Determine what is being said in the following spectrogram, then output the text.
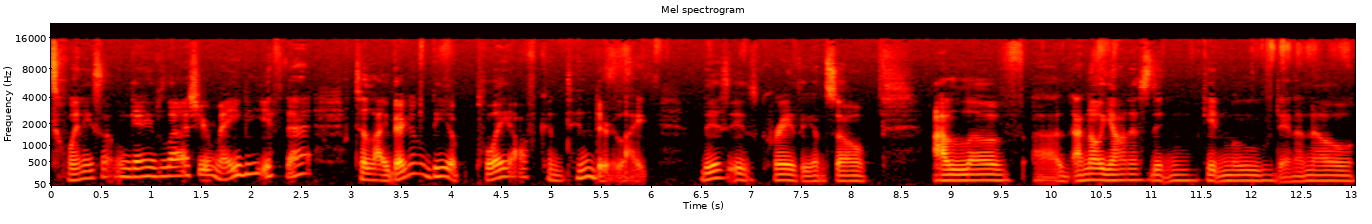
20 something games last year, maybe, if that, to like they're to be a playoff contender. Like, this is crazy. And so, I love. Uh, I know Giannis didn't get moved, and I know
